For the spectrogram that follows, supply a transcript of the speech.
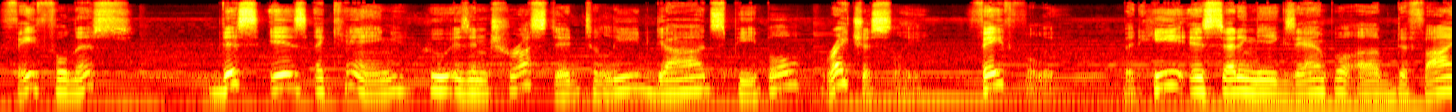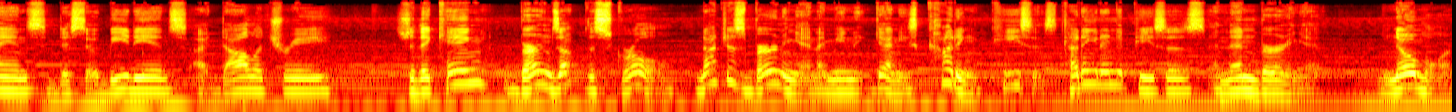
faithfulness, this is a king who is entrusted to lead God's people righteously, faithfully. But he is setting the example of defiance, disobedience, idolatry. So the king burns up the scroll not just burning it. I mean, again, he's cutting pieces, cutting it into pieces, and then burning it. No more.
